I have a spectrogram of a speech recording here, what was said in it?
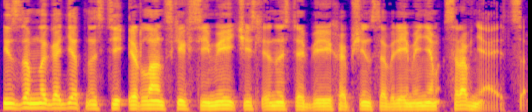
из-за многодетности ирландских семей численность обеих общин со временем сравняется.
